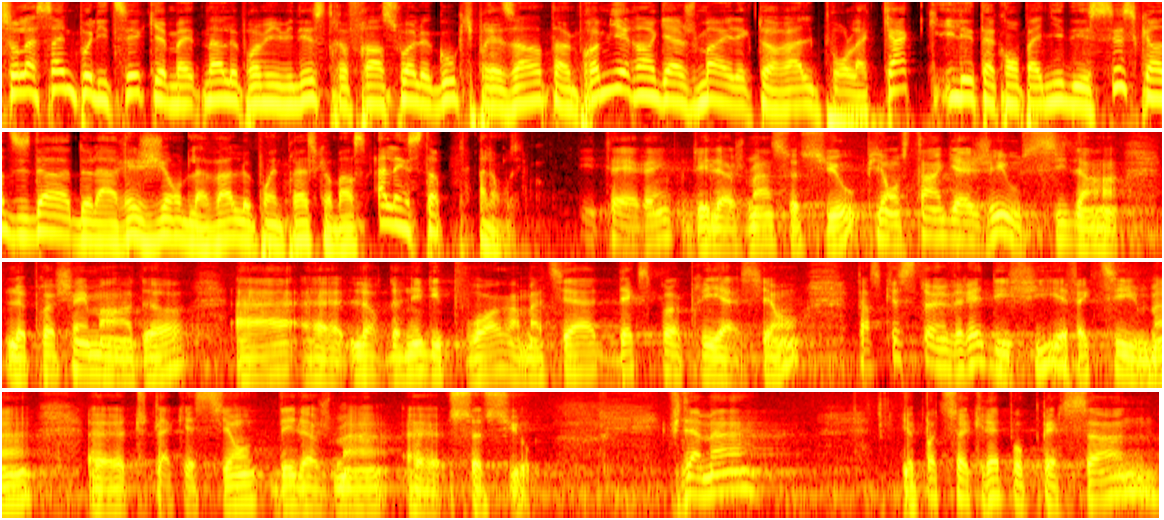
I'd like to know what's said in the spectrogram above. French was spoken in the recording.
Sur la scène politique, maintenant, le premier ministre François Legault qui présente un premier engagement électoral pour la CAQ. Il est accompagné des six candidats de la région de Laval. Le point de presse commence à l'instant. Allons-y des terrains pour des logements sociaux. Puis on s'est engagé aussi dans le prochain mandat à euh, leur donner des pouvoirs en matière d'expropriation, parce que c'est un vrai défi, effectivement, euh, toute la question des logements euh, sociaux. Évidemment, il n'y a pas de secret pour personne.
